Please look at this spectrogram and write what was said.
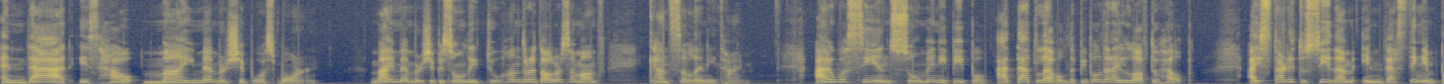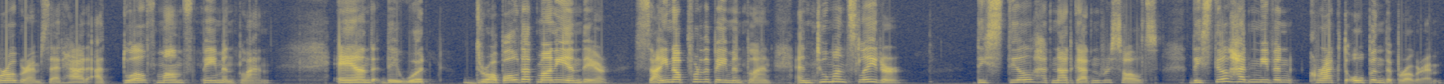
And that is how my membership was born. My membership is only $200 a month, cancel anytime. I was seeing so many people at that level, the people that I love to help. I started to see them investing in programs that had a 12 month payment plan. And they would drop all that money in there, sign up for the payment plan, and two months later, they still had not gotten results. They still hadn't even cracked open the program,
